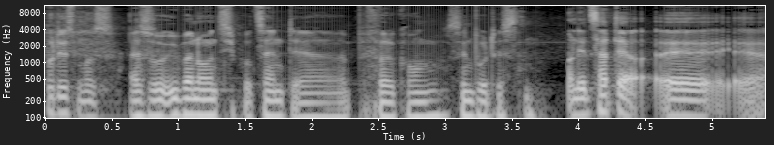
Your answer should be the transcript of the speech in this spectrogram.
Buddhismus. Also über 90 Prozent der Bevölkerung sind Buddhisten. Und jetzt hat der, äh, äh,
